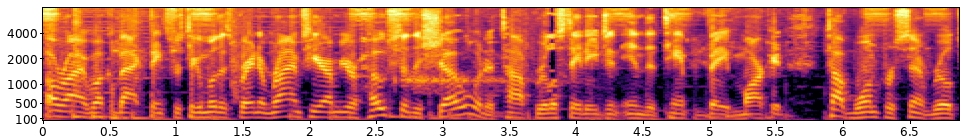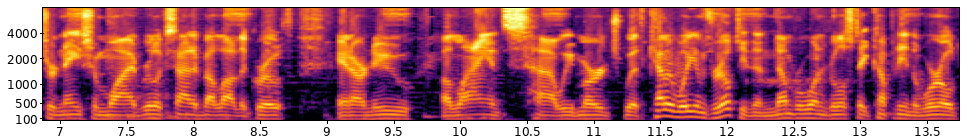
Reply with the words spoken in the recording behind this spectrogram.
All right, welcome back. Thanks for sticking with us. Brandon Rimes here. I'm your host of the show and a top real estate agent in the Tampa Bay market, top 1% realtor nationwide. Real excited about a lot of the growth in our new alliance. Uh, we merged with Keller Williams Realty, the number one real estate company in the world.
